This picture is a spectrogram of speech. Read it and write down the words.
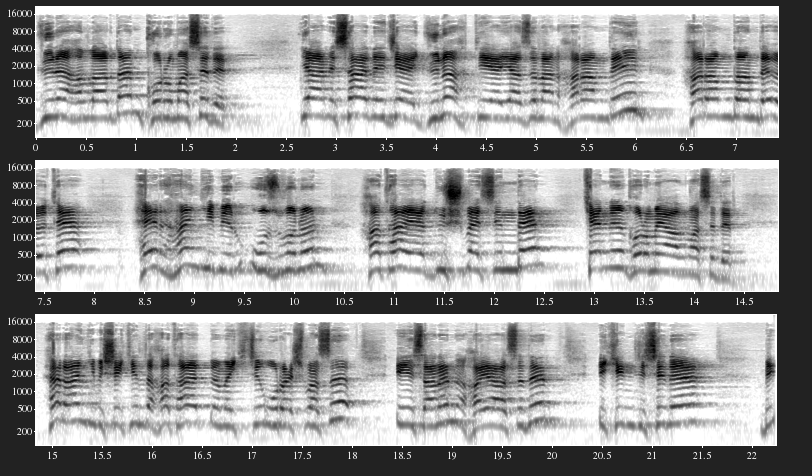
günahlardan korumasıdır. Yani sadece günah diye yazılan haram değil, haramdan da öte herhangi bir uzvunun hataya düşmesinden kendini korumaya almasıdır. Herhangi bir şekilde hata etmemek için uğraşması insanın hayasıdır. İkincisi de bir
